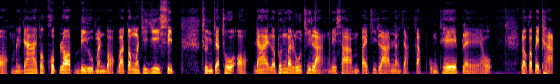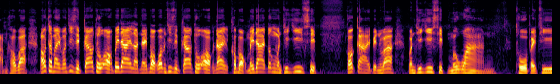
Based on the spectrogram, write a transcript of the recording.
ออกไม่ได้เพราะครบรอบบิลมันบอกว่าต้องวันที่ 20 ถึงจะโทรออกได้เราเพิ่งมารู้ทีหลังด้วยซ้ำไปที่ร้านหลังจากกลับกรุงเทพแล้ว เราก็ไปถามเขาว่าเอ้าทำไมวันที่ 19 โทรออกไม่ได้ล่ะไหนบอกว่าวันที่ 19 โทรออกได้เขาบอกไม่ได้ต้องวันที่ 20 ก็กลายเป็นว่าวันที่ 20 เมื่อวาน โทรไปที่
